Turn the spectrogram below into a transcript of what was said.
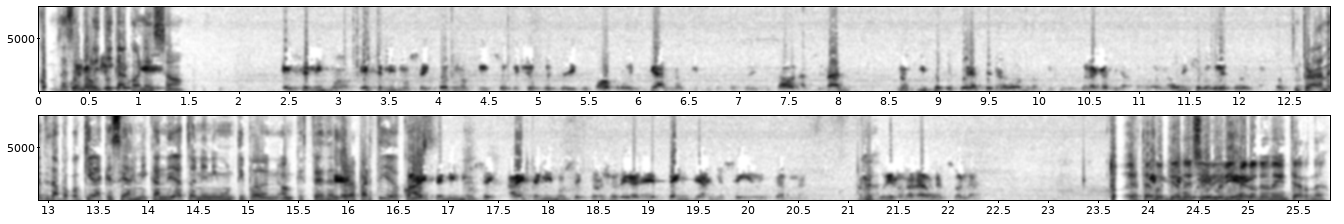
¿Cómo se hace política con eso? Ese mismo, ese mismo sector no quiso que yo fuese diputado provincial, no quiso que fuese diputado nacional, no quiso que fuera senador, no quiso que fuera candidato a gobernador y yo logré todo esas cosas. Y probablemente tampoco quiera que seas ni candidato ni ningún tipo, de, aunque estés dentro del partido. a, ese mismo, a ese mismo sector yo le gané 20 años seguido interna. No me pudieron ganar una sola. Todas estas cuestiones se dirime con una interna.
